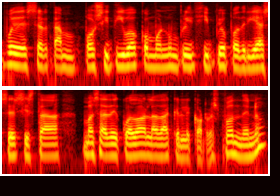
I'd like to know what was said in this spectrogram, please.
puede ser tan positivo como en un principio podría ser si está más adecuado a la edad que le corresponde, ¿no?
